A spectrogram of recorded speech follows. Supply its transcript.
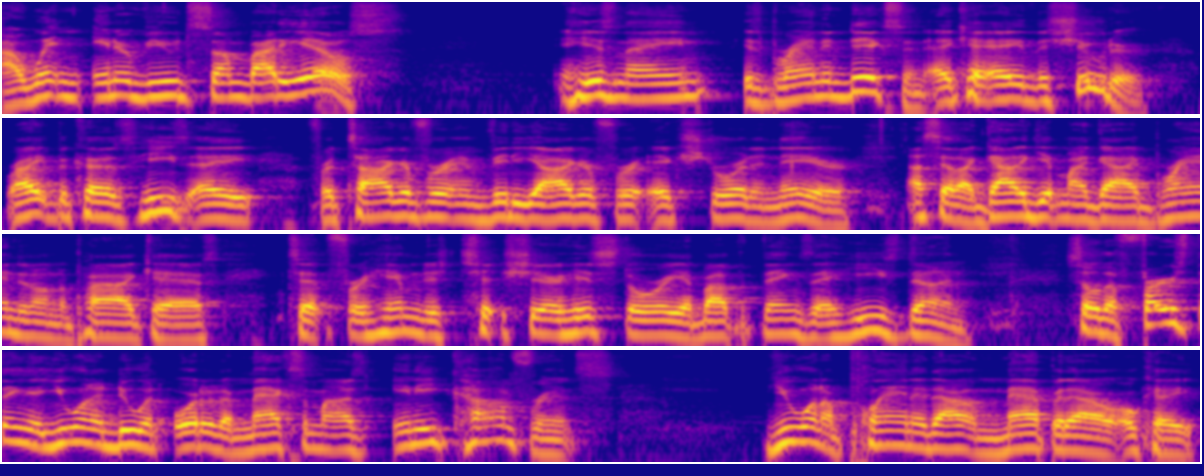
I went and interviewed somebody else. His name is Brandon Dixon, aka the shooter, right? Because he's a photographer and videographer extraordinaire. I said, I got to get my guy Brandon on the podcast to, for him to share his story about the things that he's done. So, the first thing that you want to do in order to maximize any conference, you want to plan it out and map it out. Okay,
